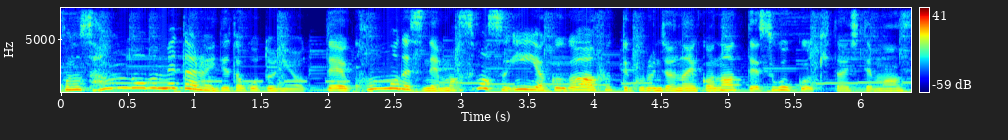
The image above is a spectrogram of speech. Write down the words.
このサウンド・オブ・メタルに出たことによって今後ですねますますいい役が降ってくるんじゃないかなってすごく期待してます。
